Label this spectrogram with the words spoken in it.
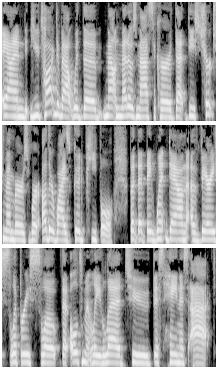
And you talked about with the Mountain Meadows massacre that these church members were otherwise good people, but that they went down a very slippery slope that ultimately led to this heinous act.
